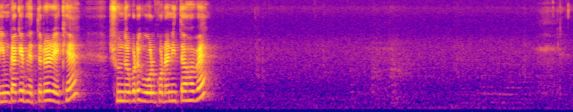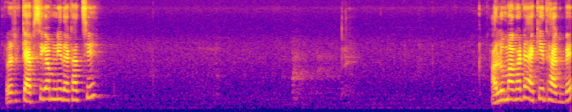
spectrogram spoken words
ডিমটাকে ভেতরে রেখে সুন্দর করে গোল করে নিতে হবে। এবার ক্যাপসিকাম নিয়ে দেখাচ্ছি। আলু মাখাটা একই থাকবে।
